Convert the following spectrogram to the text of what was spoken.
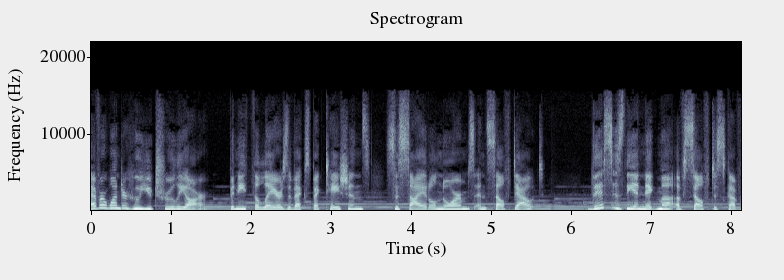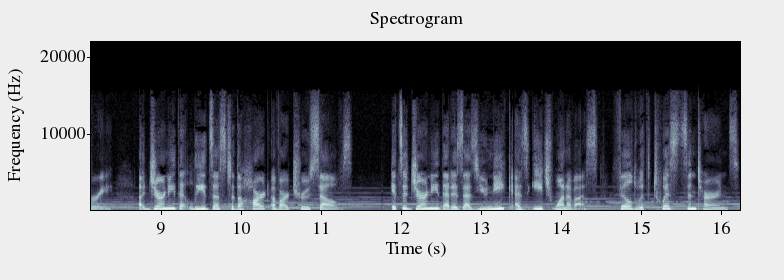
Ever wonder who you truly are, beneath the layers of expectations, societal norms, and self-doubt? This is the enigma of self-discovery, a journey that leads us to the heart of our true selves. It's a journey that is as unique as each one of us, filled with twists and turns,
